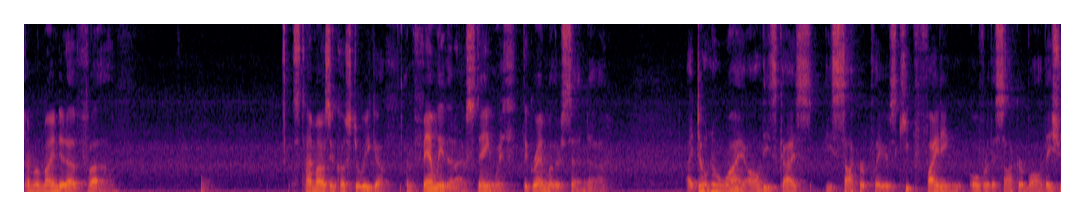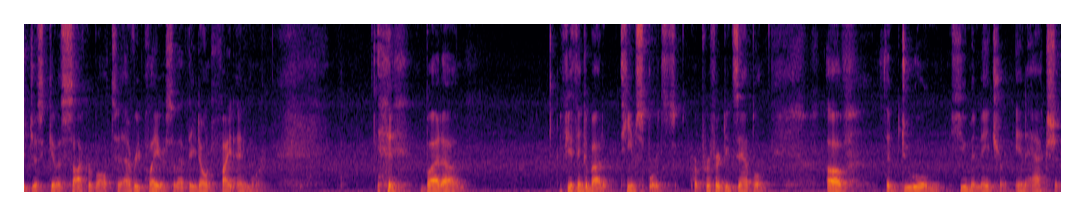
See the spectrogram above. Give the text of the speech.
I'm reminded of uh, this time I was in Costa Rica, and the family that I was staying with, the grandmother said, uh, I don't know why all these guys, these soccer players, keep fighting over the soccer ball. They should just give a soccer ball to every player so that they don't fight anymore. but um, if you think about it, team sports are a perfect example of the dual human nature in action,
